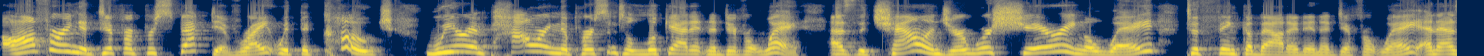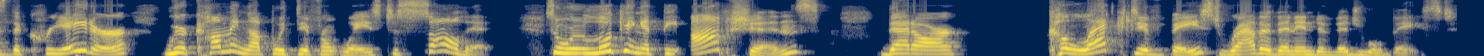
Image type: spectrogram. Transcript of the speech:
offering a different perspective, right? With the coach, we're empowering the person to look at it in a different way. As the challenger, we're sharing a way to think about it in a different way. And as the creator, we're coming up with different ways to solve it. So we're looking at the options that are collective based rather than individual based.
